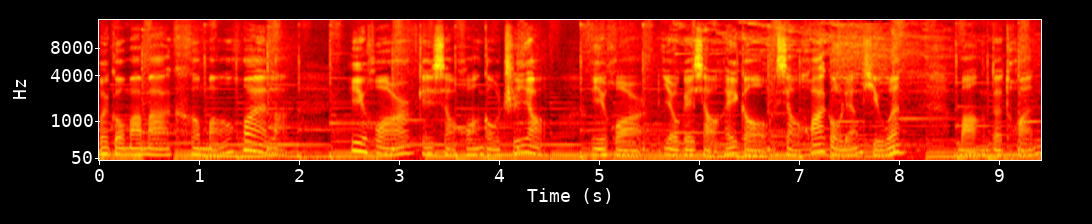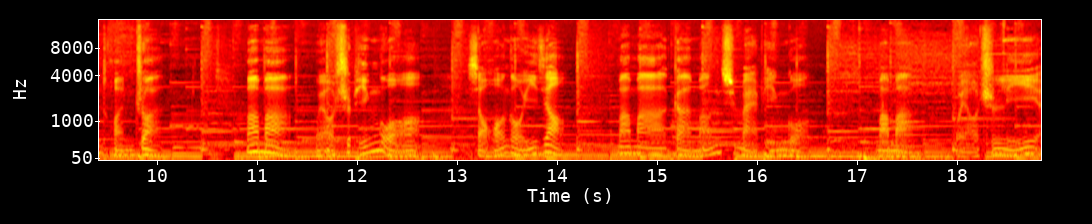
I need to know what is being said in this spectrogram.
灰狗妈妈可忙坏了。一会儿给小黄狗吃药，一会儿又给小黑狗、小花狗量体温，忙得团团转。妈妈，我要吃苹果。小黄狗一叫，妈妈赶忙去买苹果。妈妈，我要吃梨。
